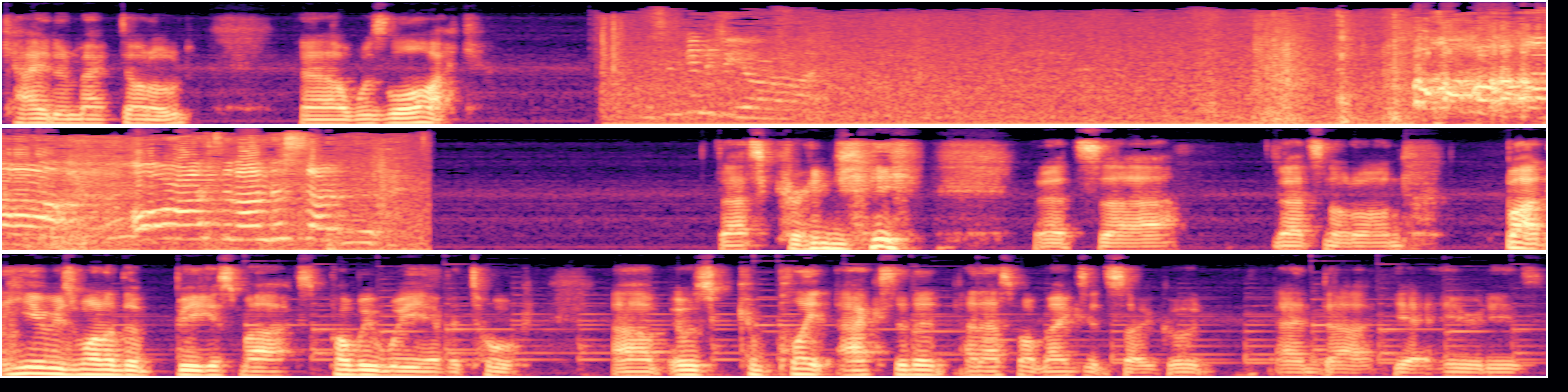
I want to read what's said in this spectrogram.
Caden MacDonald uh, was like. This is gonna be alright. Oh, alright, and understand. That's cringy. that's uh, that's not on. But here is one of the biggest marks probably we ever took. Um, it was complete accident, and that's what makes it so good. And uh, yeah, here it is.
